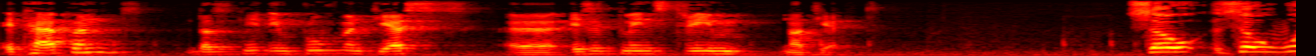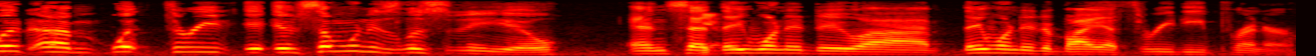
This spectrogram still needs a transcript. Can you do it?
It happened. Does it need improvement? Yes. Uh, is it mainstream? Not yet. So, so what? Um, what three? If someone is listening to you and said Yeah. they wanted to, uh, they wanted to buy a 3D printer,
